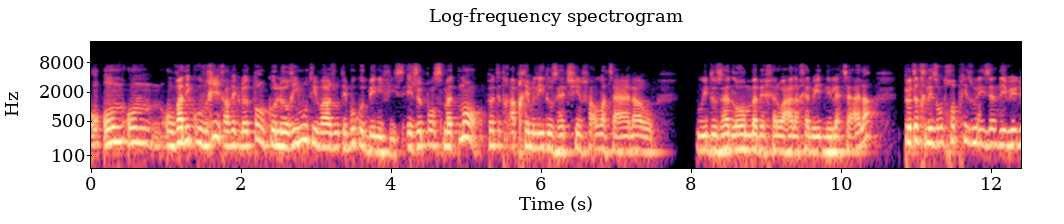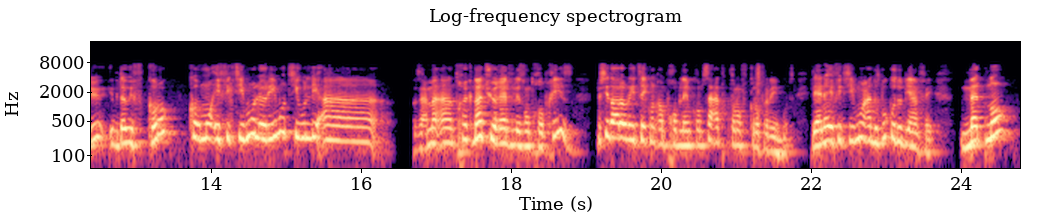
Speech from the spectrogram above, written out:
on, on, on, va découvrir avec le temps que le remote il va ajouter beaucoup de bénéfices. Et je pense maintenant, peut-être après Mlidous Hatchi, Inch'Allah Ta'ala, ou Idous Hadlohom Mabikher wa Ta'ala, تعالى بوتيتر لي زونتربريز ولي زانديفيدو يبداو يفكروا كومون ايفيكتيفمون لو ريموت يولي ان زعما ان تروك ناتوريل في لي زونتربريز ماشي ضروري تيكون ان بروبليم كوم سا عاد تقدروا نفكروا في الريموت لان ايفيكتيفمون عنده بوكو دو بيان في ماتنون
